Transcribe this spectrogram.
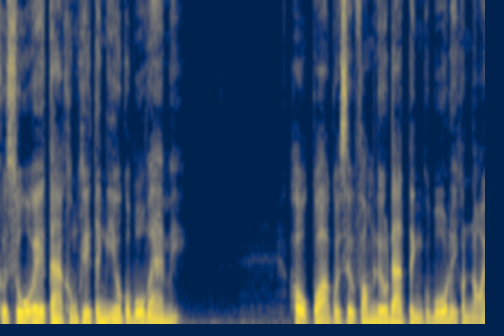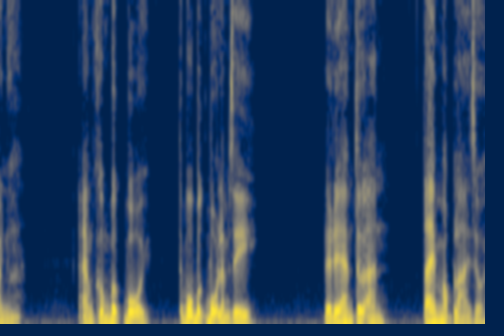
Cứ xú uế cả không khí tình yêu của bố và em ấy. Hậu quả của sự phong lưu đa tình của bố đấy còn nói nữa. Em không bực bội, Thế bố bực bội làm gì? Để đấy em tự ăn, Tay em mọc lại rồi.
